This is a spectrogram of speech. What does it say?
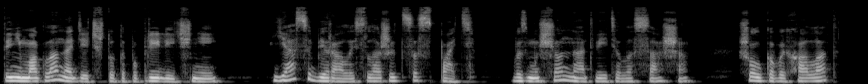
«Ты не могла надеть что-то поприличней?» «Я собиралась ложиться спать», — возмущенно ответила Саша. Шелковый халат —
